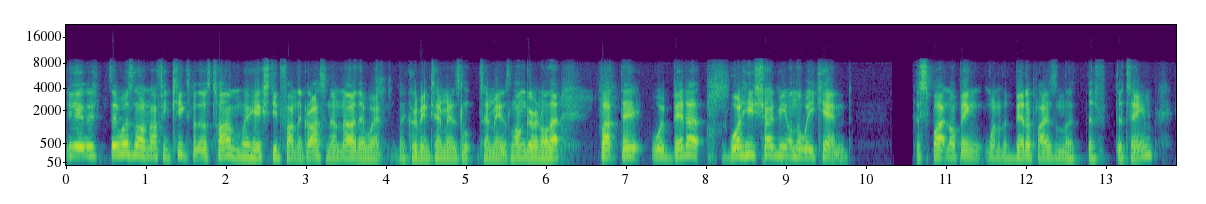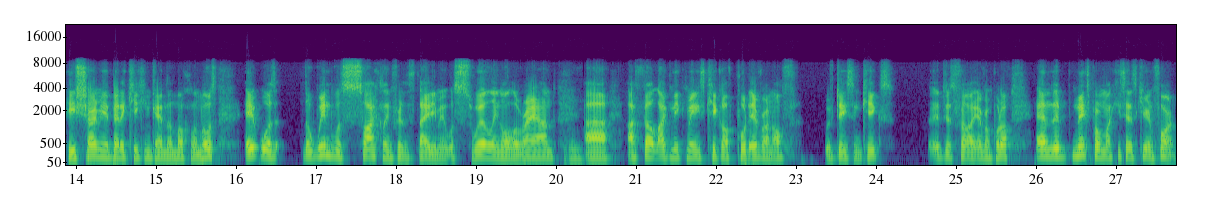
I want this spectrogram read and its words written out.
Yeah, there, was not enough in kicks, but there was time where he actually did find the grass, and no, they weren't. They could have been ten minutes, ten meters longer, and all that. But they were better. What he showed me on the weekend, despite not being one of the better players on the, the, the team, he showed me a better kicking game than Lachlan Lewis. It was the wind was cycling through the stadium. It was swirling all around. Mm. Uh, I felt like Nick Meaney's kickoff put everyone off with decent kicks. It just felt like everyone put off. And the next problem, like he says, Kieran Foran.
